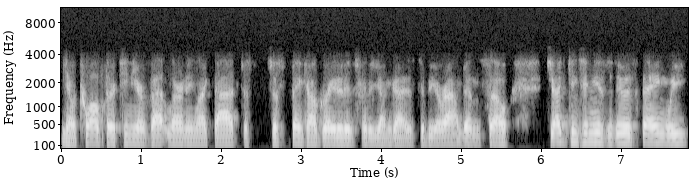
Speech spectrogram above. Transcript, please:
you know 12, 13 year vet learning like that, just just think how great it is for the young guys to be around him. So Jed continues to do his thing. We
